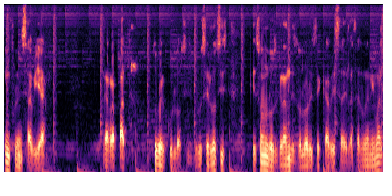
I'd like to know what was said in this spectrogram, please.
influenza aviar, garrapata, tuberculosis, brucelosis, que son los grandes dolores de cabeza de la salud animal.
